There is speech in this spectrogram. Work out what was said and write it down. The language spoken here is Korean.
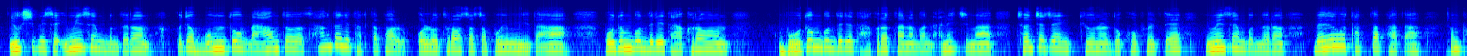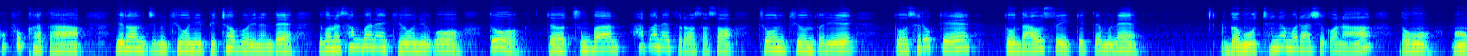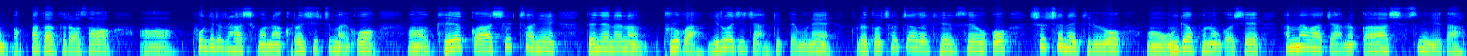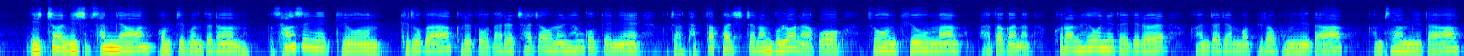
62세 이민생 분들은 그저 몸도 마음도 상당히 답답할 걸로 들었어서 보입니다. 모든 분들이 다 그런 모든 분들이 다 그렇다는 건 아니지만 전체적인 기운을 놓고 볼때 이민생 분들은 매우 답답하다, 좀 폭폭하다 이런 지금 기운이 비쳐 보이는데 이거는 상반의 기운이고 또 저 중반 하반에 들어서서 좋은 기운들이 또 새롭게 또 나올 수 있기 때문에 너무 체념을 하시거나 너무 뭐 막 받아들어서 어 포기를 하시거나 그러시지 말고 어 계획과 실천이 내년에는 불과 이루어지지 않기 때문에 그래도 철저하게 계획 세우고 실천의 길로 어 옮겨 보는 것이 현명하지 않을까 싶습니다. 2023년 범띠분들은 상승의 기운, 기류가 그래도 나를 찾아오는 형국이니 그저 답답한 시절은 물러나고 좋은 기운만 받아가는 그런 해운이 되기를 간절히 한번 빌어봅니다. 감사합니다.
